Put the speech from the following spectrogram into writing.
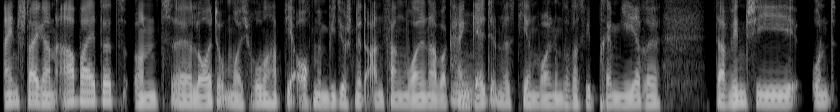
Einsteigern arbeitet und äh, Leute um euch rum habt, die auch mit dem Videoschnitt anfangen wollen, aber kein mhm. Geld investieren wollen in sowas wie Premiere, DaVinci und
